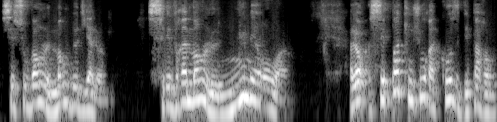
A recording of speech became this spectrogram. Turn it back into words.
c'est souvent le manque de dialogue. C'est vraiment le numéro un. Alors, c'est pas toujours à cause des parents.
